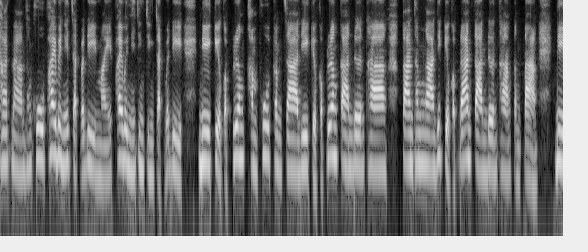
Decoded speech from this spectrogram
ธาตุน้ำทั้งคู่ไพ่ใบนี้จัดว่าดีไหมไพ่ใบนี้จริง ๆ จัดว่าดี ดีเกี่ยวกับเรื่องคำพูดคำจาดี เกี่ยวกับเรื่องการเดินทาง การทำงานที่เกี่ยวกับด้านการเดินทางต่างๆ ดี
